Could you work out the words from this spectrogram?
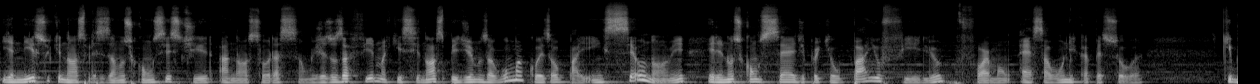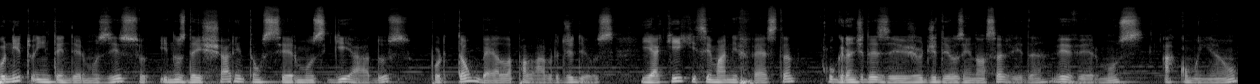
E é nisso que nós precisamos consistir a nossa oração. Jesus afirma que se nós pedirmos alguma coisa ao Pai em seu nome, ele nos concede, porque o Pai e o Filho formam essa única pessoa. Que bonito entendermos isso e nos deixar então sermos guiados por tão bela palavra de Deus. E é aqui que se manifesta o grande desejo de Deus em nossa vida, vivermos a comunhão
